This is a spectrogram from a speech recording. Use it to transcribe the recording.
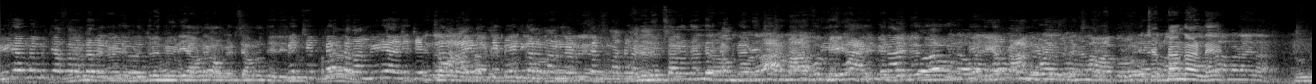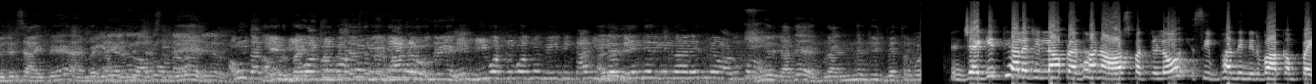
మీడియా మేము కదా మీడియా అని ఆయన వచ్చి ఇచ్చి సార్, మాకు మీకు అది. కానీ ఇప్పుడు అందరిని చూసి బెత్తర జగిత్యాల జిల్లా ప్రధాన ఆసుపత్రిలో సిబ్బంది నిర్వాకంపై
